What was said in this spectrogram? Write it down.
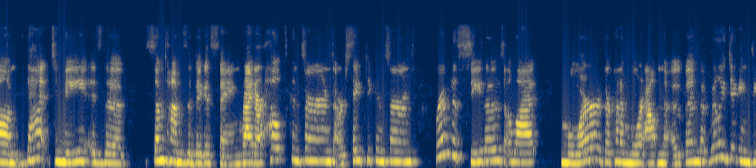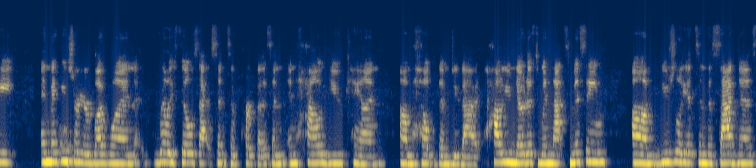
um, that to me is the sometimes the biggest thing, right? Our health concerns, our safety concerns, we're able to see those a lot more. They're kind of more out in the open, but really digging deep and making sure your loved one really feels that sense of purpose and, and how you can um, help them do that. How you notice when that's missing? Um, usually it's in the sadness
